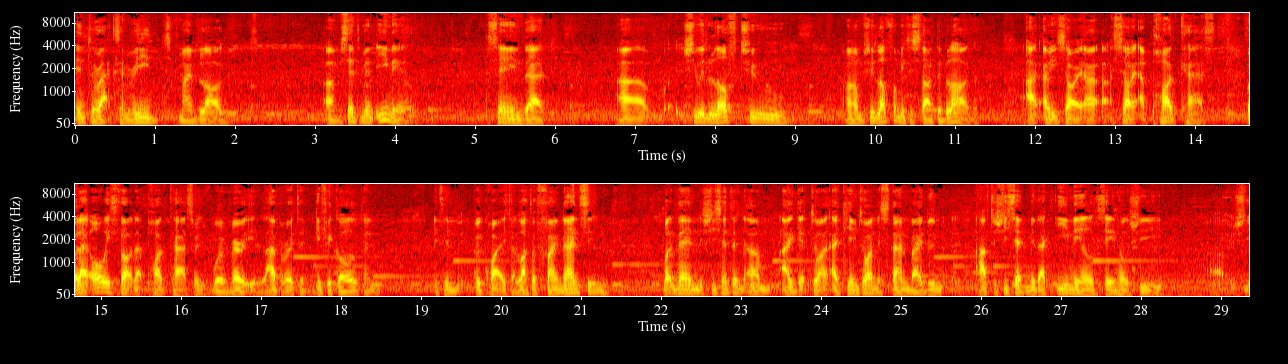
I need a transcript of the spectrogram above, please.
interacts and reads my blog um, sent me an email saying that um, she would love to um, she'd love for me to start a blog. I, I mean sorry uh, uh, sorry a podcast. But I always thought that podcasts were, very elaborate and difficult and it requires a lot of financing. But then she sent an um, I get to I came to understand by doing after she sent me that email saying how she uh, she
